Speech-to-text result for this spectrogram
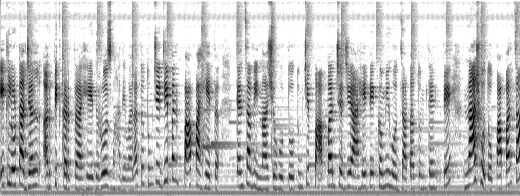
एक लोटा जल अर्पित करत आहेत रोज महादेवाला तर तुमचे जे पण पाप आहेत त्यांचा विनाश होतो. तुमचे पापांचे जे आहे ते कमी होत जातात. तुम ते ते नाश होतो. पापांचा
